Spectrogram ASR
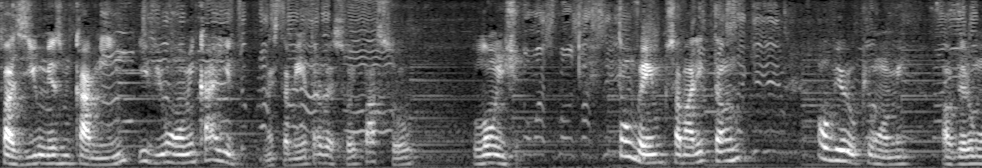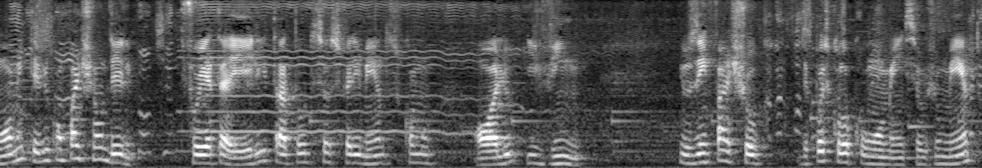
fazia o mesmo caminho e viu um homem caído, mas também atravessou e passou longe. Então veio um samaritano, ao ver o que um homem, ao ver um homem, teve compaixão dele. Foi até ele e tratou de seus ferimentos como óleo e vinho, e os enfaixou. Depois colocou o homem em seu jumento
